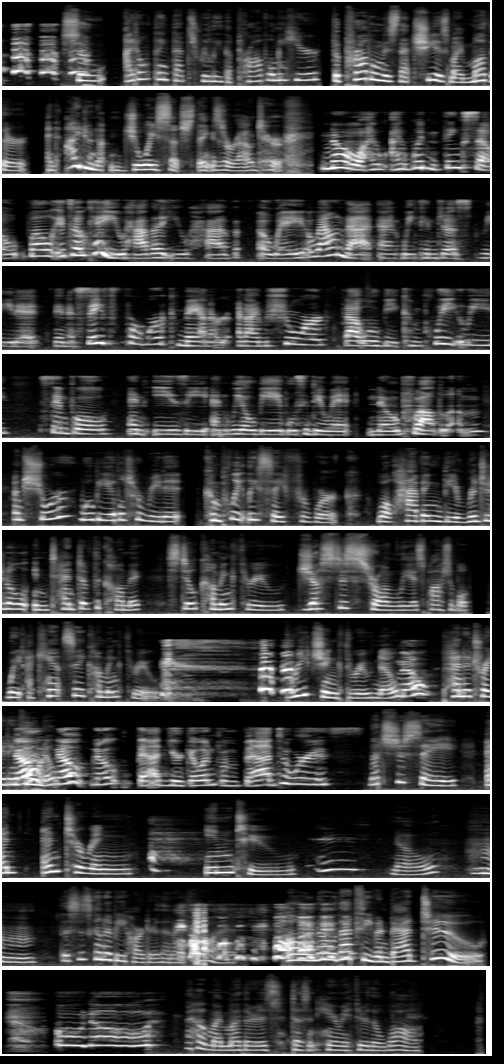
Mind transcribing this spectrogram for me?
so I don't think that's really the problem here. The problem is that she is my mother, and I do not enjoy such things around her. No, I, I wouldn't think so. Well, it's okay. You have it. You have a way around that, and we can just read it in a safe for work manner. And I'm sure that will be completely simple and easy, and we'll be able to do it no problem. I'm sure we'll be able to read it completely safe for work while having the original intent of the comic still coming through just as strongly as possible. Wait, I can't say coming through. Reaching through, no. No. Penetrating No, through, no. no, no. Bad. You're going from bad to worse. Let's just say and entering into no. Hmm. This is gonna be harder than I thought. oh no, that's even bad too. Oh no. I hope my mother is doesn't hear me through the wall.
